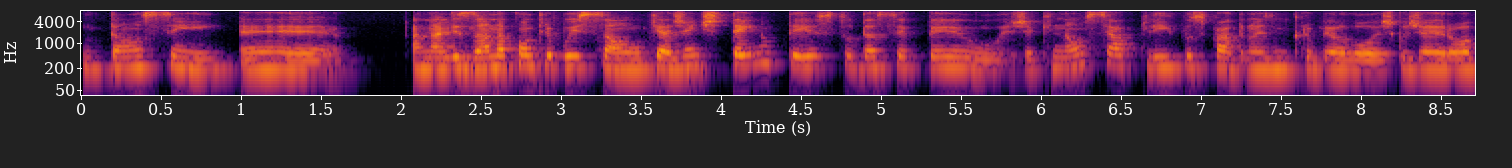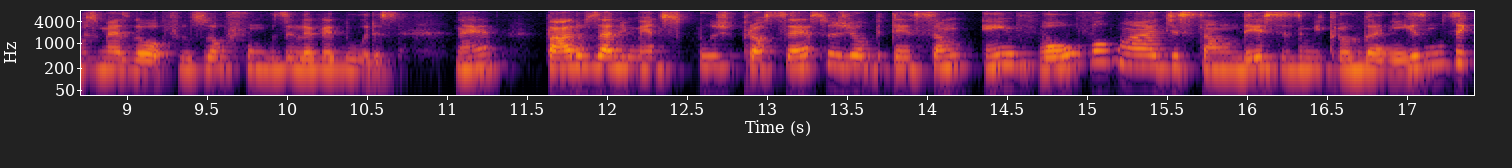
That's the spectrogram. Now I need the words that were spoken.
Então, assim, é, analisando a contribuição que a gente tem no texto da CP hoje, é que não se aplica os padrões microbiológicos de aeróbios mesófilos ou fungos e leveduras, né? Para os alimentos cujos processos de obtenção envolvam a adição desses micro-organismos e,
